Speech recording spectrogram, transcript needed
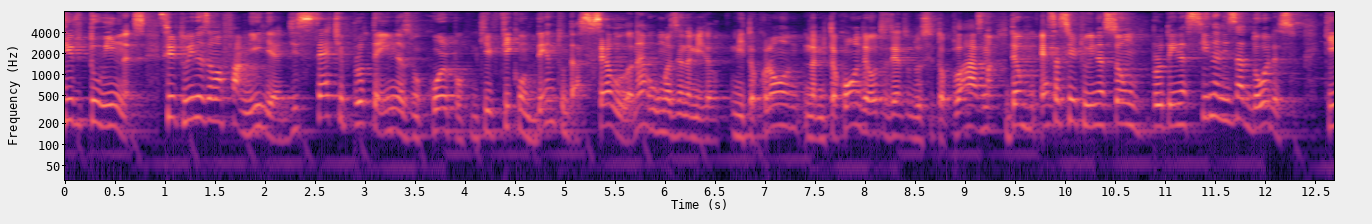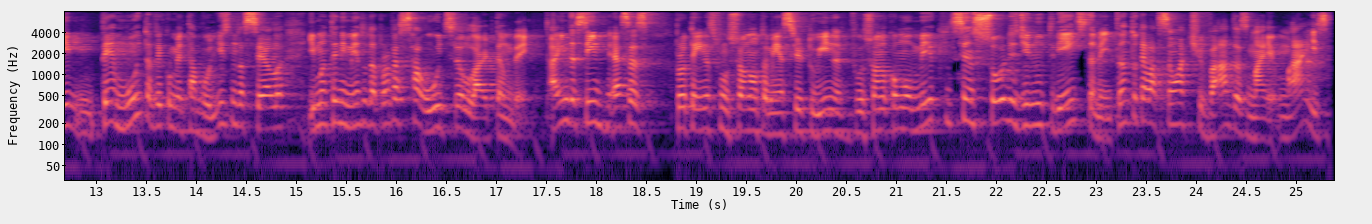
sirtuínas. Sirtuínas é uma família de sete proteínas no corpo que ficam dentro da célula, né? Algumas dentro da, na mitocôndria, outras dentro do citoplasma. Então, essas sirtuínas são proteínas sinalizadoras que têm muito a ver com o metabolismo da célula e mantenimento da própria saúde celular também. Ainda assim, essas proteínas funcionam também, a sirtuína, funcionam como meio que sensores de nutrientes também, tanto que elas são ativadas mais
